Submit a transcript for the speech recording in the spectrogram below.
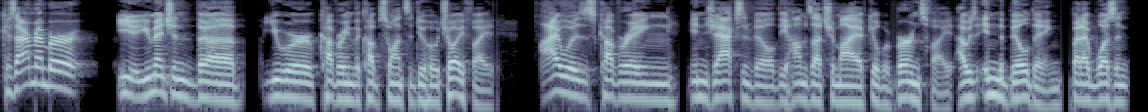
Because I remember you you mentioned the you were covering the Cub Swanson Doo Ho Choi fight. I was covering in Jacksonville the Khamzat Chimaev Gilbert Burns fight. I was in the building, but I wasn't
